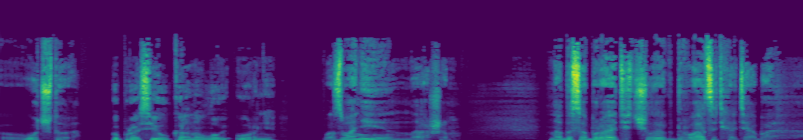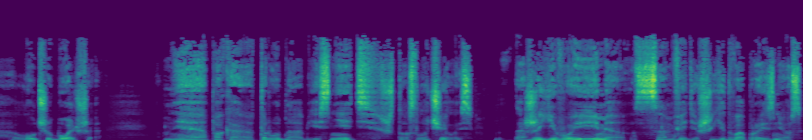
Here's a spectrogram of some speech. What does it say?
вот что», — попросил Кана Лой Орни. «Позвони нашим. Надо собрать человек двадцать хотя бы. Лучше больше. Мне пока трудно объяснить, что случилось. Даже его имя, сам видишь, едва произнес.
